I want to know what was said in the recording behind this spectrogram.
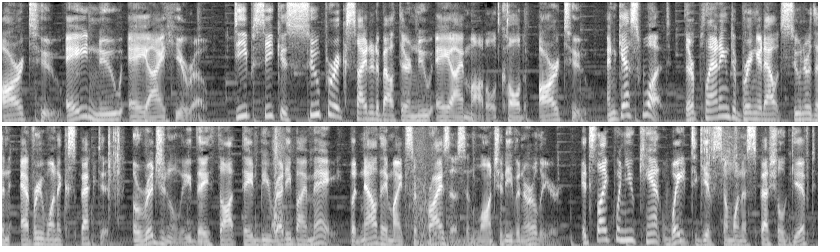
R2, a new AI hero. DeepSeek is super excited about their new AI model called R2. And guess what? They're planning to bring it out sooner than everyone expected. Originally, they thought they'd be ready by May, but now they might surprise us and launch it even earlier. It's like when you can't wait to give someone a special gift,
